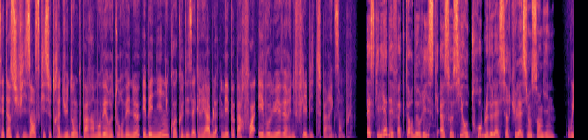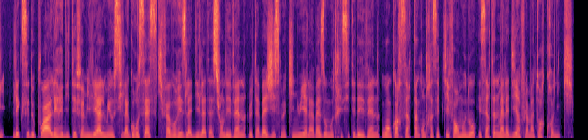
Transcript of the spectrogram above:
Cette insuffisance, qui se traduit donc par un mauvais retour veineux, est bénigne, quoique désagréable, mais peut parfois évoluer vers une phlébite, par exemple. Est-ce qu'il y a des facteurs de risque associés aux troubles de la circulation sanguine? Oui, l'excès de poids, l'hérédité familiale, mais aussi la grossesse qui favorise la dilatation des veines, le tabagisme qui nuit à la vasomotricité des veines, ou encore certains contraceptifs hormonaux et certaines maladies inflammatoires chroniques.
